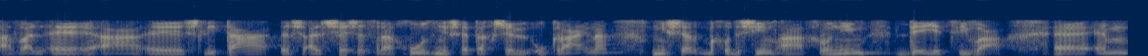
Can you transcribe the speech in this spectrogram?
אבל השליטה על 16% משטח של אוקראינה נשארת בחודשים האחרונים די יציבה. הם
